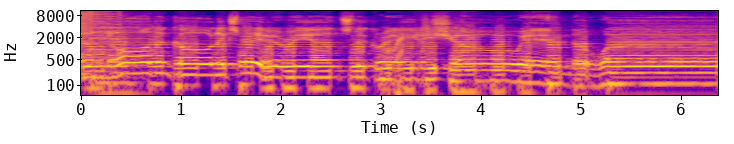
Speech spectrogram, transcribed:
the Northern Coal Experience, the greatest show in the world.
